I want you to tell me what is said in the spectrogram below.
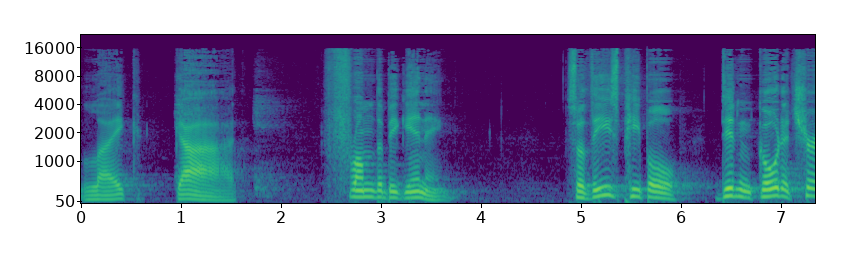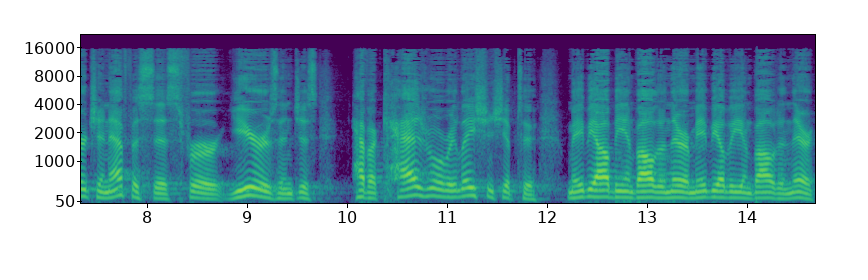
like God from the beginning. So these people didn't go to church in Ephesus for years and just have a casual relationship to maybe I'll be involved in there, maybe I'll be involved in there.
